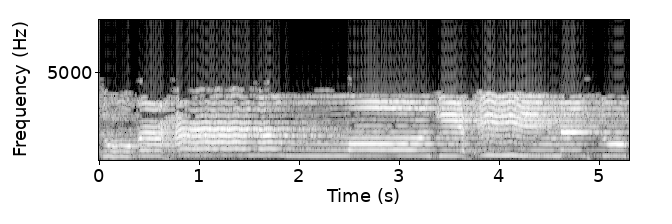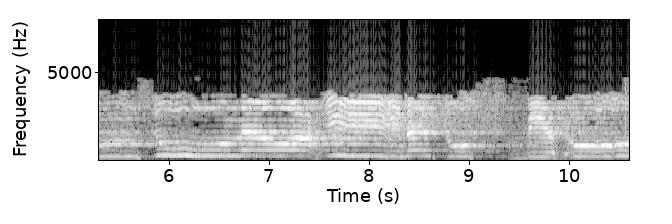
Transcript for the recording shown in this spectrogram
সুবহানাল্লাহি تصبحون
